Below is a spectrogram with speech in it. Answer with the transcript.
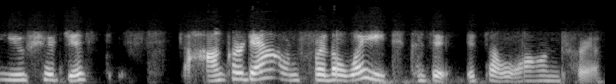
you should just hunker down for the wait because it, it's a long trip.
